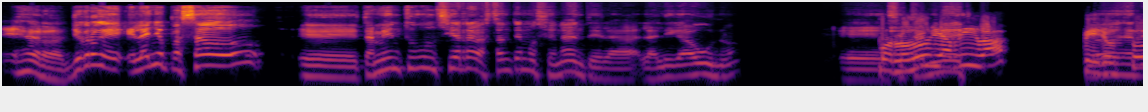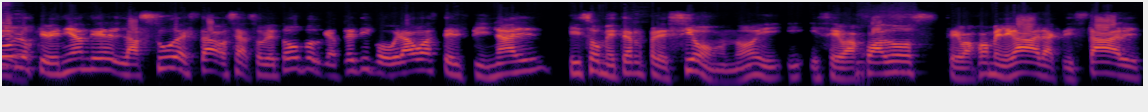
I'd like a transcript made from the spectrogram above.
Es verdad. Yo creo que el año pasado eh, también tuvo un cierre bastante emocionante la, Liga 1. Eh, Por los dos de arriba, pero todos los que venían de la Suda está, o sea, sobre todo porque Atlético Grau hasta el final quiso meter presión, ¿no? Y, se bajó a dos, se bajó a Melgar, a Cristal,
